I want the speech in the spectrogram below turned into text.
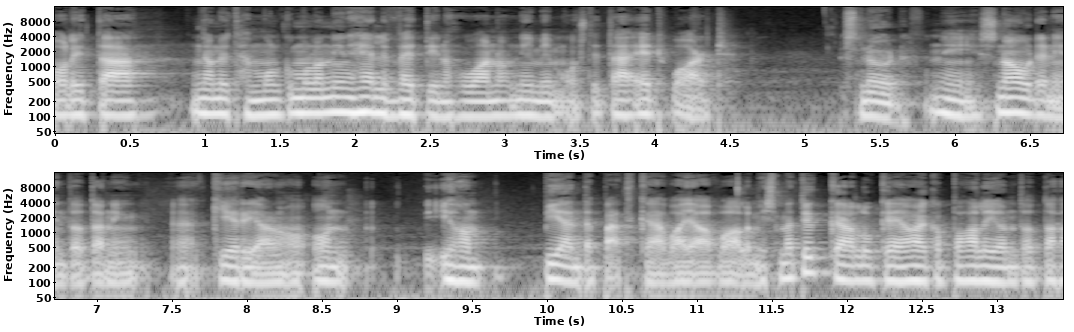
oli tämä, no nythän mulla, kun mulla on niin helvetin huono nimi muisti, tämä Edward. Snowden. Niin, Snowdenin tota, niin, kirja on, on ihan pientä pätkää vajaa valmis. Mä tykkään lukea aika paljon tota,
